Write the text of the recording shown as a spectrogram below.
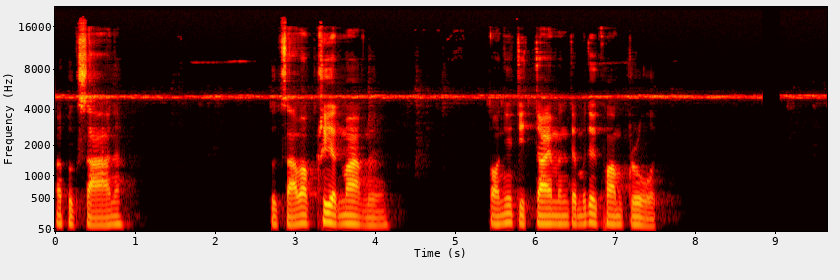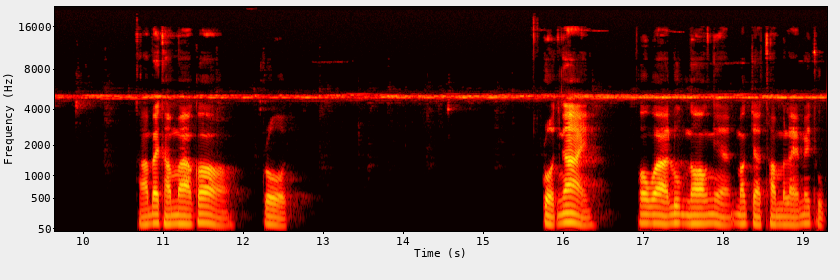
มาปรึกษานะ รึกษาว่าเครียดมากเลย ตอนนี้จิตใจมันจะไม่ได้ความโกรธ ถามไปถามมาก็โกรธ โกรธง่าย เพราะว่าลูกน้องเนี่ยมักจะทำอะไรไม่ถูก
